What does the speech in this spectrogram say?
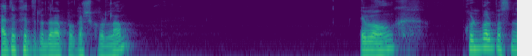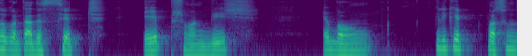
আয়তক্ষেত্র দ্বারা প্রকাশ করলাম। এবং ফুটবল পছন্দ করে তাদের সেট এফ সমান বিশ এবং ক্রিকেট পছন্দ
